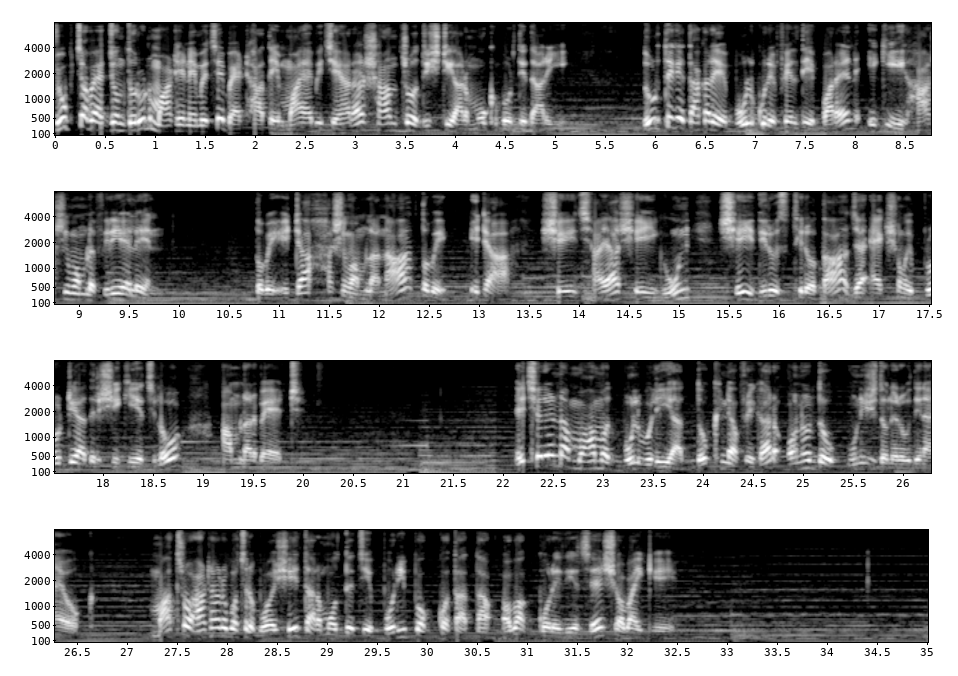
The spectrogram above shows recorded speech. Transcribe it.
চুপচাপ একজন তরুণ মাঠে নেমেছে ব্যাট হাতে। মায়াবী চেহারা, শান্ত দৃষ্টি আর মুখবর্তী দাড়ি। দূর থেকে তাকালে ভুল করে ফেলতে পারেন এ কি হাসি মামলা ফিরে এলেন। তবে এটা হাসি মামলা না, তবে এটা সেই ছায়া, সেই গুণ, সেই দৃঢ়স্থিরতা যা একসময় প্রোটিয়াদের শিখিয়েছিল আমলার ব্যাট। এই ছেলের নাম মোহাম্মদ বুলবুলিয়া, দক্ষিণ আফ্রিকার অনূর্ধ্ব উনিশ দলের অধিনায়ক। মাত্র আঠারো বছর বয়সে তার মধ্যে যে পরিপক্কতা তা অবাক করে দিয়েছে সবাইকে।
